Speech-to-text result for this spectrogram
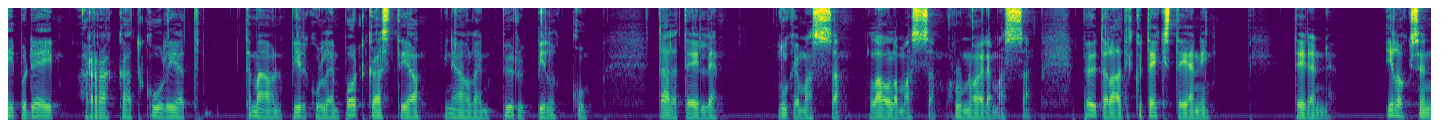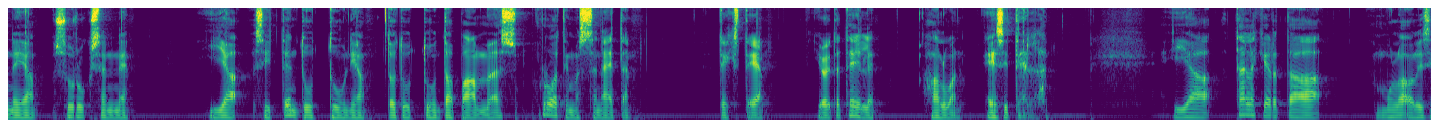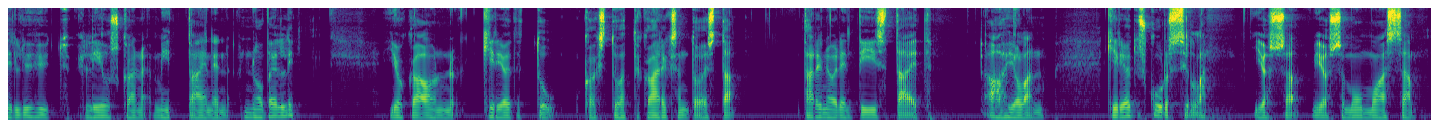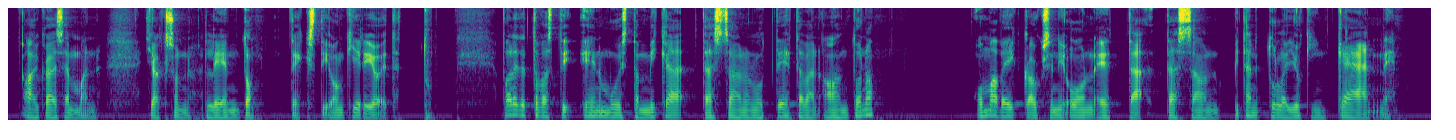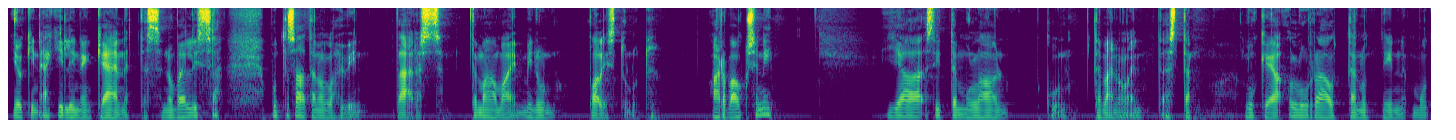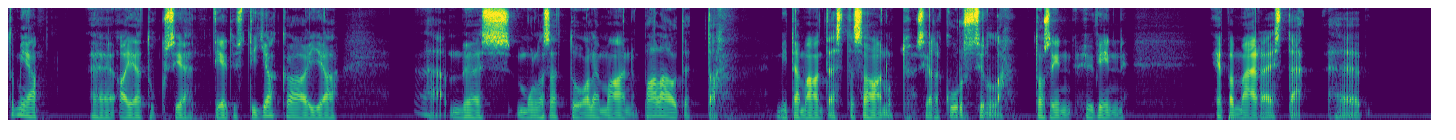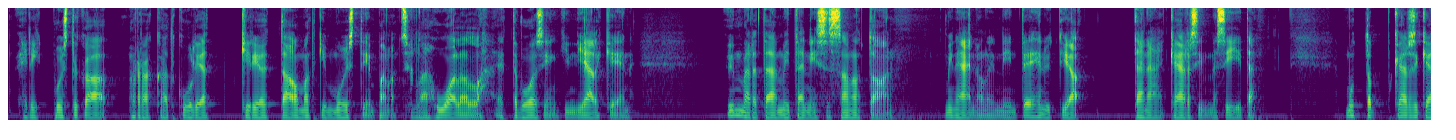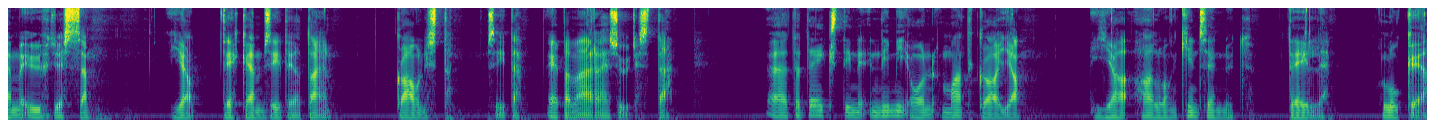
Hei podei, rakkaat kuulijat. Tämä on Pilkulleen podcast ja minä olen Pyry Pilkku. Täällä teille lukemassa, laulamassa, runoilemassa pöytälaatikkotekstejäni teidän iloksenne ja suruksenne ja sitten tuttuun ja totuttuun tapaan myös ruotimassa näitä tekstejä, joita teille haluan esitellä. Ja tällä kertaa mulla olisi lyhyt liuskan mittainen novelli, joka on kirjoitettu 2018 tarinoiden tiistait Ahjolan kirjoituskurssilla, jossa, jossa muun muassa aikaisemman jakson lentoteksti on kirjoitettu. Valitettavasti en muista, mikä tässä on ollut tehtävän antona. Oma veikkaukseni on, että tässä on pitänyt tulla jokin käänne, jokin äkillinen käänne tässä novellissa, mutta saatan olla hyvin väärässä. Tämä on vain minun valistunut arvaukseni. Ja sitten mulla on, kun tämän olen tästä lukea lurauttanut, niin muutamia ajatuksia tietysti jakaa ja myös mulla sattuu olemaan palautetta, mitä mä oon tästä saanut siellä kurssilla, tosin hyvin epämääräistä. Eli muistakaa rakkaat kuulijat kirjoittaa omatkin muistiinpanot sillä huolella, että vuosienkin jälkeen ymmärtää, mitä niissä sanotaan. Minä en ole niin tehnyt ja tänään kärsimme siitä. Mutta kärsikäämme yhdessä ja tehkäämme siitä jotain kaunista, siitä epämääräisyydestä. Tämä tekstin nimi on Matkaaja ja haluankin sen nyt teille lukea.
